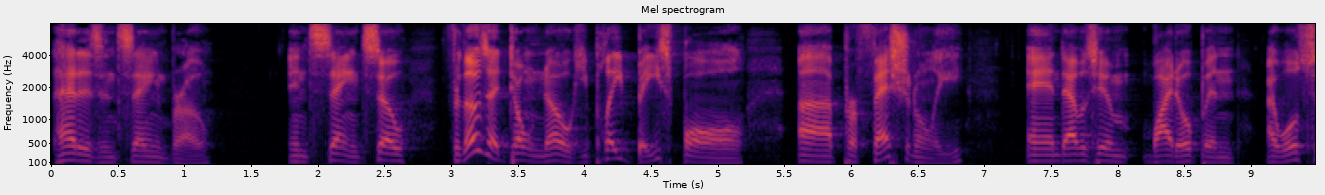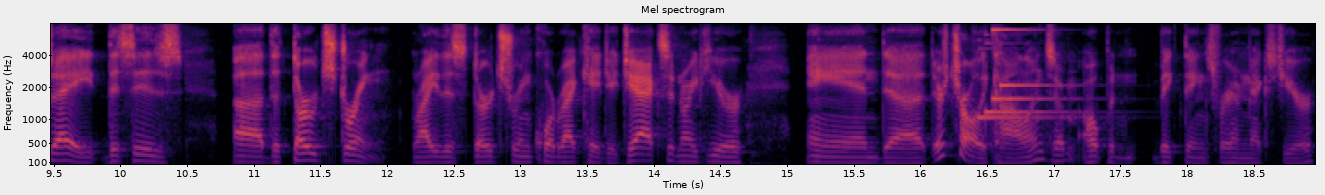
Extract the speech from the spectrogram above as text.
That is insane, bro. Insane. So, for those that don't know, he played baseball uh, professionally, and that was him wide open. I will say this is uh, the third string, right? This third string quarterback, KJ Jackson, right here. And uh, there's Charlie Collins. I'm hoping big things for him next year.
